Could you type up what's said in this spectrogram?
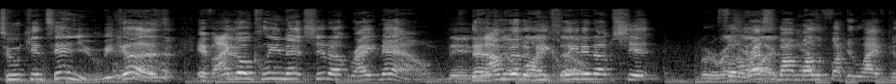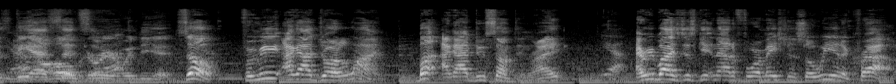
to continue because if I go clean that shit up right now, then, Then I'm gonna be cleaning out. up shit For the for rest, the of, rest of your my. Yeah. motherfucking life because Yeah. My Diaz whole said so. career with Diaz. So for me, I gotta draw the line, but I gotta do something, right? Yeah. Everybody's just getting out of formation, so we in a crowd.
